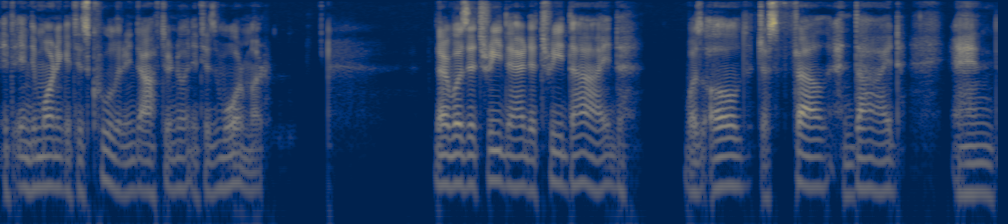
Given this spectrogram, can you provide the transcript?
it, in the morning it is cooler, in the afternoon it is warmer. There was a tree there, the tree died, was old, just fell and died and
